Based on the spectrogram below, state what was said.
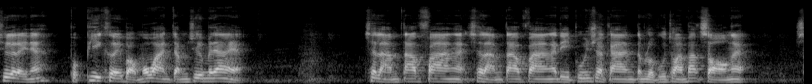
ชื่ออะไรนะ พี่เคยบอกเมื่อวานจำชื่อไม่ได้อะฉลามตาฟางอะฉลามตาฟางอดีตผู้บัญชาการตำรวจภูธรภาคสองอะส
